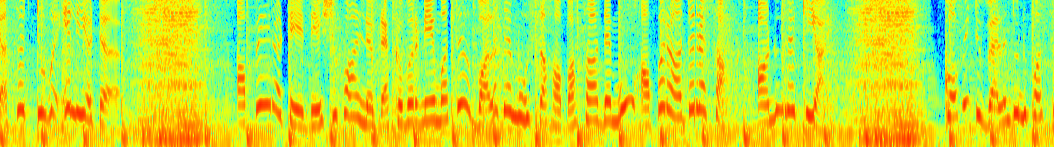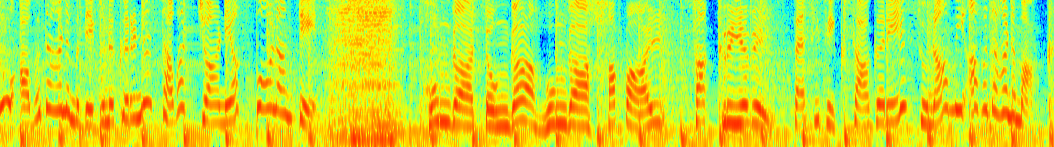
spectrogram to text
ගැසට්ටුව එලියට. අපේ රටේ දේශපාලන රැකවරණය මත වල දැමූ සහ වසා දැමූ අපරාධ රැසක් අනුර කියයි. කොවිඩ් වැළඳුණු පසු අවධානම දෙගුණ කරන තවත් ජානයක් පෝලන්තයෙන්. හුංගා ටොංගා හුංගා හපායි සක්‍රිය වෙයි. පැසිෆික් සාගරයේ සුනාමි අවධානමක්.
